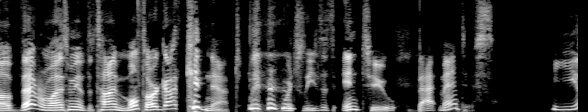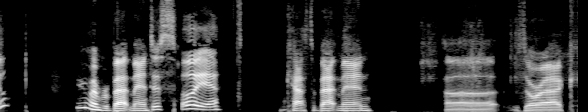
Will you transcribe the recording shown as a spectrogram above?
of that reminds me of the time Moltar got kidnapped, which leads us into Bat Mantis. Yep. You remember Bat Mantis? Oh yeah. Cast of Batman, uh, Zorak,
